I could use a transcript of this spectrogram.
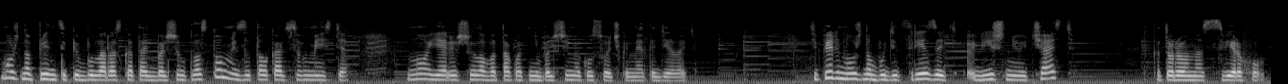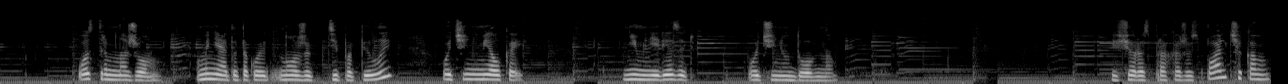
Можно, в принципе, было раскатать большим пластом и затолкать все вместе, но я решила вот так вот небольшими кусочками это делать. Теперь нужно будет срезать лишнюю часть, которая у нас сверху, острым ножом. У меня это такой ножик типа пилы, очень мелкой. Ним мне резать очень удобно. Еще раз прохожусь пальчиком,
